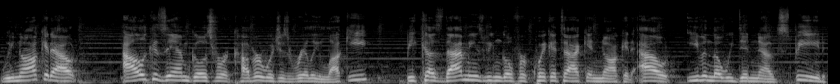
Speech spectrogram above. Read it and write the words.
We knock it out. Alakazam goes for Recover, which is really lucky because that means we can go for quick attack and knock it out, even though we didn't outspeed.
